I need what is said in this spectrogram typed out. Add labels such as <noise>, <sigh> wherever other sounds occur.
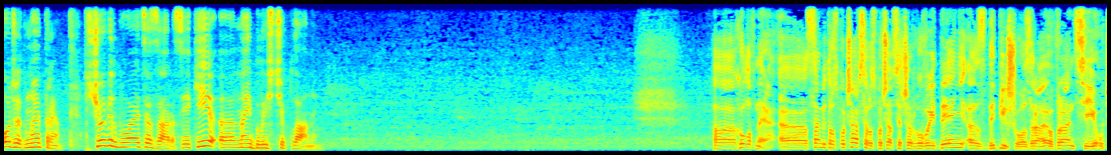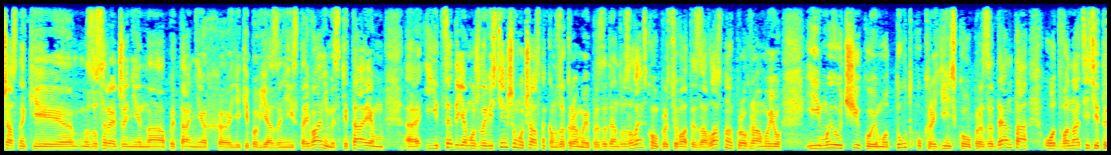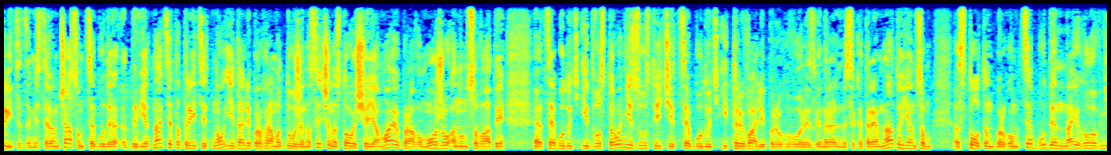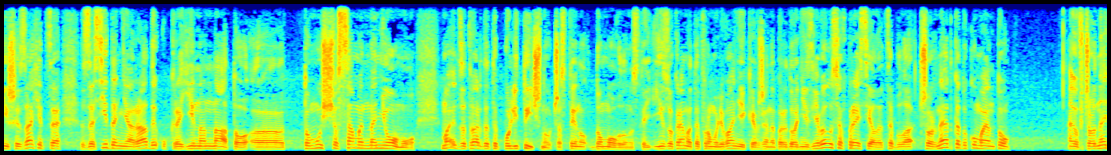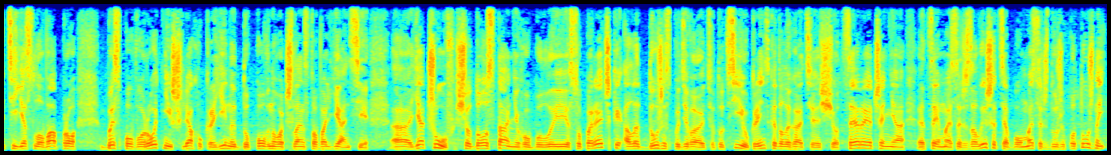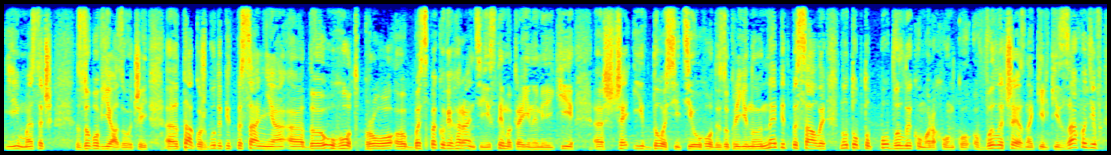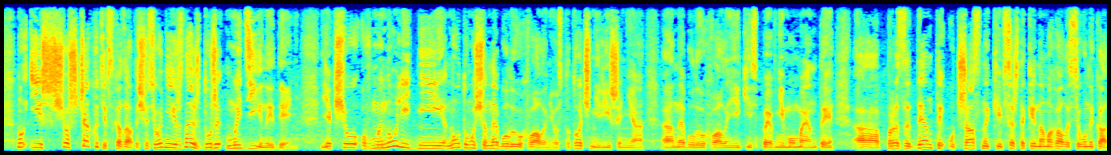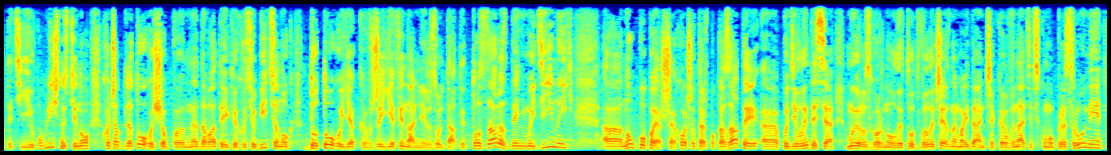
Отже, Дмитре, що відбувається зараз? Які е, найближчі плани? Головне, е, саміт розпочався. Розпочався черговий день. Е, Здебільшого вранці учасники зосереджені на питаннях, е, які пов'язані із Тайванем, із Китаєм. Е, І це дає можливість іншим учасникам, зокрема і президенту Зеленському, працювати за власною програмою. І ми очікуємо тут українського президента о 12.30 за місцевим часом. Це буде 19.30. Ну і далі програма дуже насичена. З того, що я маю право, можу анонсувати. Е, Це будуть і двосторонні зустрічі, це будуть і тривалі переговори з генеральним секретарем НАТО Єнсом Столтенбергом. Це буде найголовніший захід. Це засідання Ради Україна НАТО. Е, Тому що саме на ньому мають затвердити політичну частину домовленостей, і, зокрема, те формулювання, яке вже напередодні з'явилося в пресі, але це була чорнетка документу. Е, В чорнетці є слова про безповоротній шлях України до повного членства в альянсі. Е, Я чув, що до останнього були суперечки, але дуже сподіваються тут всі українська делегація, що це речення, е, цей меседж залишиться, бо меседж дуже потужний і меседж зобов'язуючий. Також буде підписання до угод про безпекові гарантії з тими країнами, які ще і досі ці угоди з Україною не підписали. Ну тобто, по великому рахунку, величезна кількість заходів. Ну і що ще хотів сказати, що сьогодні Ір, знаєш, дуже медійний день. Якщо в минулі дні, ну тому що не були ухвалені остаточні рішення, е, не були ухвалені якісь певні моменти. е, Президенти, учасники все ж таки намагалися уникати цієї публічності. Ну, хоча б для того, щоб не давати якихось обіцянок до того, як вже є фінальні результати. То зараз день медійний. Е, Ну, по-перше, хочу теж показати, поділитися. Ми розгорнули тут величезний майданчик в натівському прес-румі.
